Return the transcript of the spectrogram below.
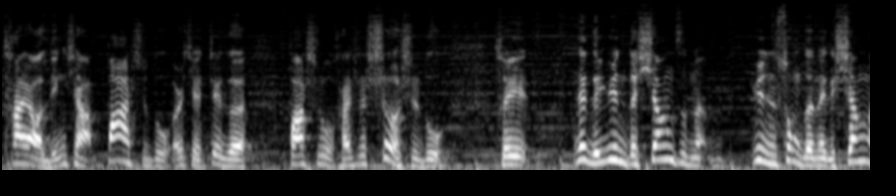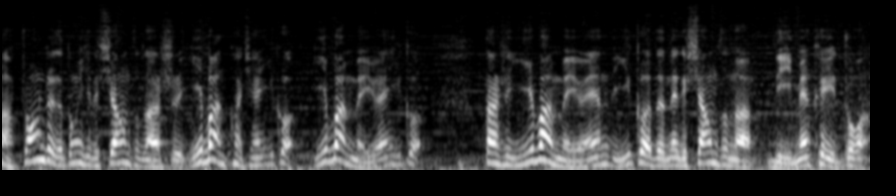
它要零下八十度，而且这个八十度还是摄氏度，所以那个运的箱子呢，运送的那个箱啊，装这个东西的箱子呢，是一万块钱一个，一万美元一个。但是一万美元一个的那个箱子呢，里面可以装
